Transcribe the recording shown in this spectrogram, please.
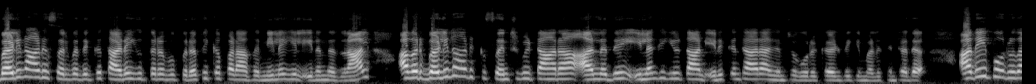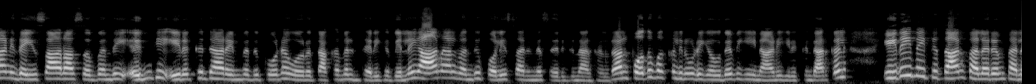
வெளிநாடு செல்வதற்கு தடை உத்தரவு பிறப்பிக்கப்படாத நிலையில் இருந்ததனால் அவர் வெளிநாடுக்கு சென்று விட்டாரா அல்லது இலங்கையில் தான் இருக்கின்றாரா என்ற ஒரு கேள்வியும் எழுகின்றது. அதே போன்றுதான் இந்த இசாரா செவ்வந்தி எங்கு இருக்கின்றார் என்பது கூட ஒரு தகவல் தெரியவில்லை. ஆனால் வந்து போலீசார் என்ன செய்கிறார்கள் என்றால் பொதுமக்களினுடைய உதவியை நாடி இருக்கின்றார்கள். இதை வைத்துத்தான் பலரும் பல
